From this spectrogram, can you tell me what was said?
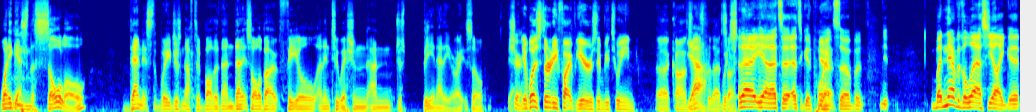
When he gets Hmm. to the solo, then it's where he doesn't have to bother. Then then it's all about feel and intuition and just being Eddie, right? So yeah. Sure. It was 35 years in between uh, concerts Yeah, for that which- song. That, yeah, that's a that's a good point. Yeah. So, but but nevertheless, yeah, like uh,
